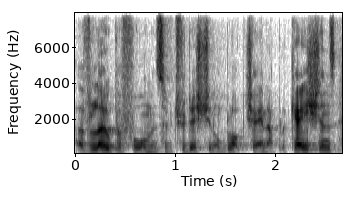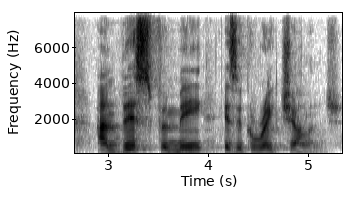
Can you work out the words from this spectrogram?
of low performance of traditional blockchain applications, and this, for me, is a great challenge.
